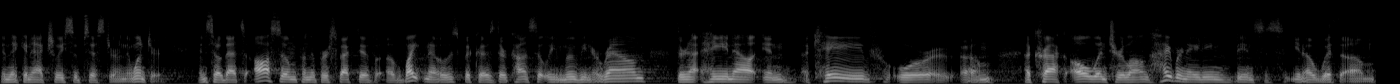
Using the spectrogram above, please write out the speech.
and they can actually subsist during the winter. And so that's awesome from the perspective of white nose because they're constantly moving around. They're not hanging out in a cave or um, a crack all winter long, hibernating, being, you know, with um,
